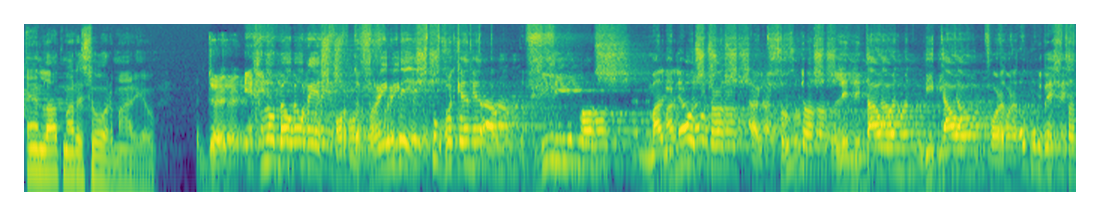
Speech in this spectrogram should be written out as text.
En laat maar eens horen, Mario. De Ig Nobelprijs voor de Vrede is toegekend aan Vilimas Malinauskas uit Groetas, Litauen, Litouwen voor het oprichten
